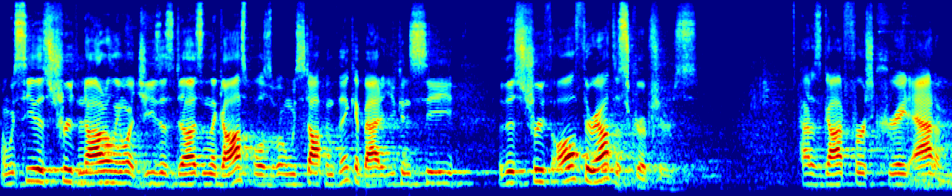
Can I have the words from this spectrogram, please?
And we see this truth not only in what Jesus does in the Gospels, but when we stop and think about it, you can see this truth all throughout the Scriptures. How does God first create Adam?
